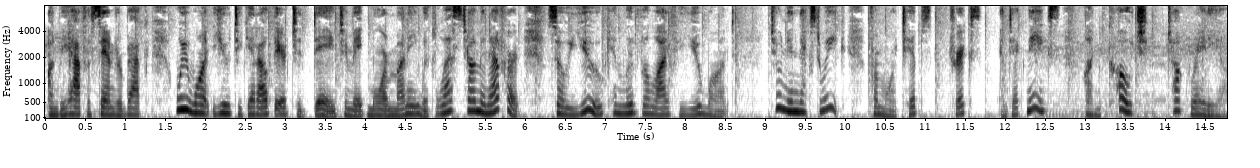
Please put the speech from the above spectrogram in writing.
On behalf of Sandra Beck, we want you to get out there today to make more money with less time and effort so you can live the life you want. Tune in next week for more tips, tricks, and techniques on Coach Talk Radio.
